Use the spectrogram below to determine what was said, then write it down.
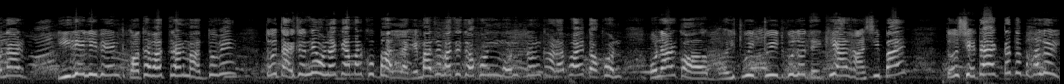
ওনার ইরেলিভেন্ট কথাবার্তার মাধ্যমে। তো তাই জন্য ওনাকে আমার খুব ভালো লাগে। মাঝে মাঝে যখন মন টন খারাপ হয় তখন ওনার টুইট টুইটগুলো দেখি আর হাসি পায়। তো সেটা একটা তো ভালোই।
